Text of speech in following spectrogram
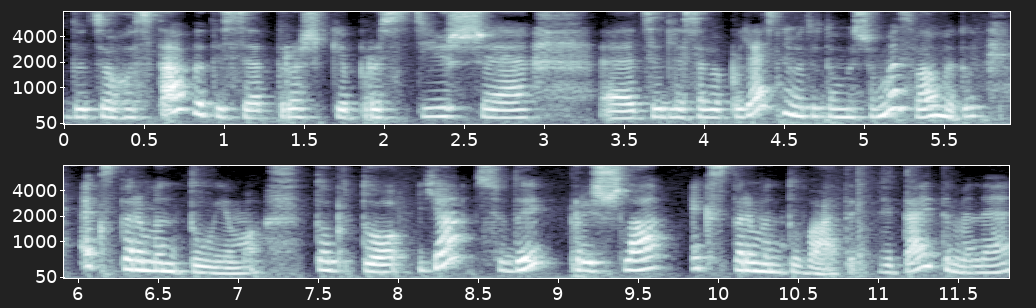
до цього ставитися, трошки простіше е, це для себе пояснювати, тому що ми з вами тут експериментуємо. Тобто я сюди прийшла експериментувати. Вітайте мене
